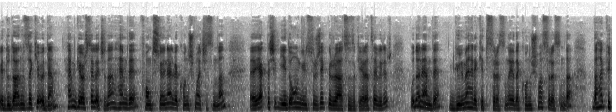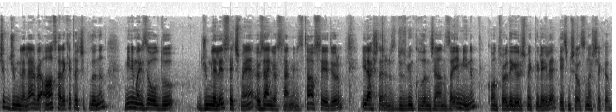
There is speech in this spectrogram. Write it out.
ve dudağınızdaki ödem hem görsel açıdan hem de fonksiyonel ve konuşma açısından e, yaklaşık 7-10 gün sürecek bir rahatsızlık yaratabilir. Bu dönemde gülme hareketi sırasında ya da konuşma sırasında daha küçük cümleler ve ağız hareket açıklığının minimalize olduğu cümleleri seçmeye özen göstermenizi tavsiye ediyorum. İlaçlarınızı düzgün kullanacağınıza eminim. Kontrolde görüşmek dileğiyle. Geçmiş olsun, hoşçakalın.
